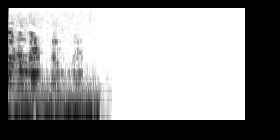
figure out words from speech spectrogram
I don't know.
